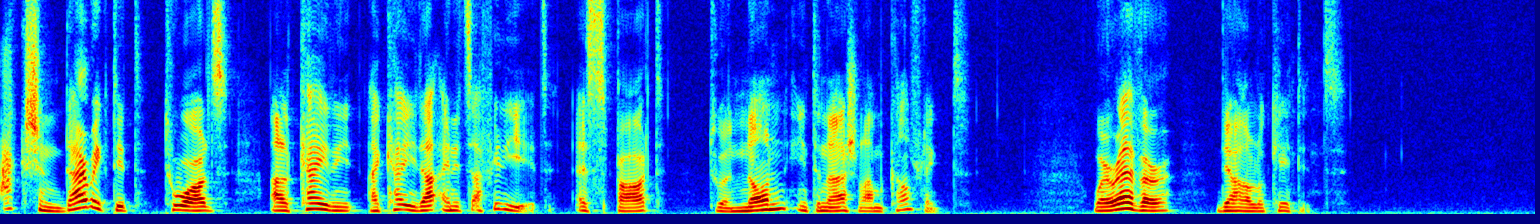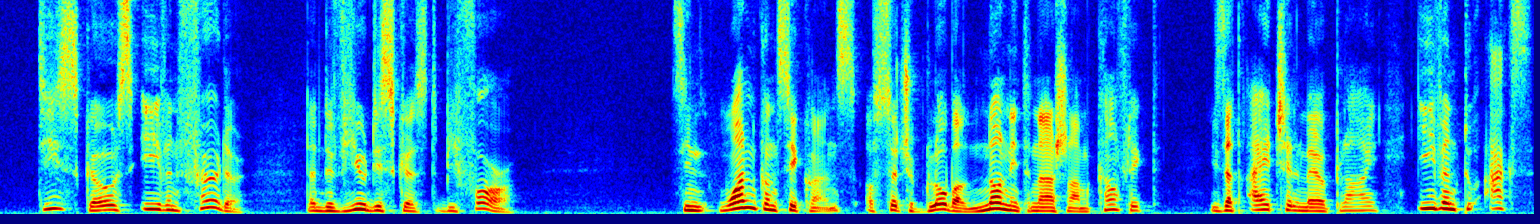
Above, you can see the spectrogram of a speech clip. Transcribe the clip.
action directed towards Al-Qaeda and its affiliates as part to a non-international armed conflict, wherever they are located. This goes even further than the view discussed before, since one consequence of such a global non-international armed conflict is that IHL may apply even to acts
